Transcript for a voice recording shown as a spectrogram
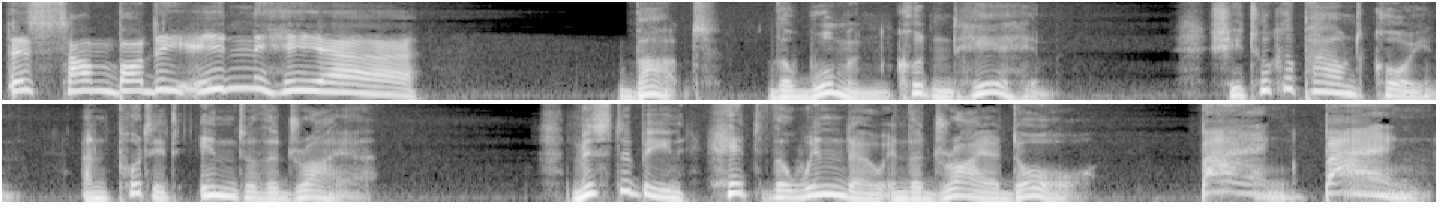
There's somebody in here. But the woman couldn't hear him. She took a pound coin and put it into the dryer. Mr. Bean hit the window in the dryer door. Bang! Bang!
